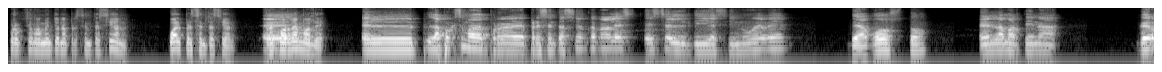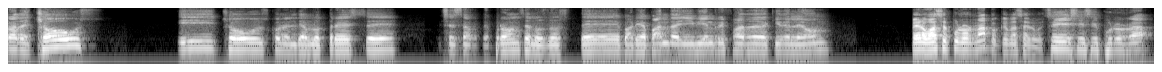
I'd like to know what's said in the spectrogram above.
próximamente una presentación. ¿Cuál presentación? Eh, Recordémosle. El- la próxima pre- presentación, carnales, es el 19 de agosto en La Martina. Guerra de shows y shows con el Diablo 13, César de Bronce, los dos T, varias bandas ahí bien rifada de aquí de León. Pero va a ser puro rap o qué va a ser, güey. Sí, sí, sí, puro rap.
